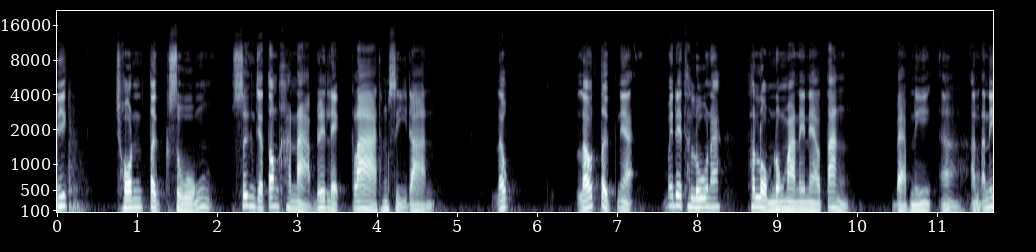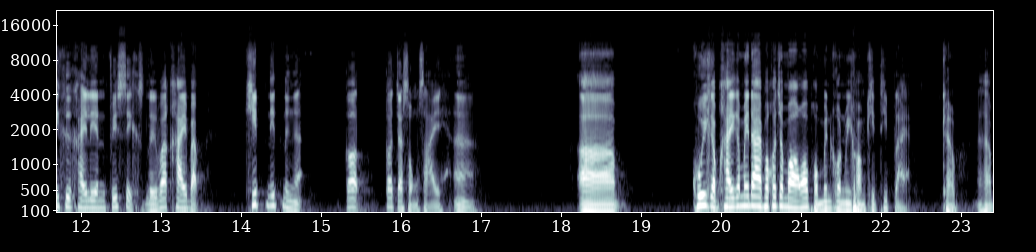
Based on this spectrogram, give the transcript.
นี่ชนตึกสูงซึ่งจะต้องขนาบด้วยเหล็กกล้าทั้งสี่ด้าน แล้วแล้วตึกเนี่ยไม่ได้ทะลุนะ ถล่มลงมาในแนวตั้งแบบนี้อ่าอันอันนี้คือใครเรียนฟิสิกส์หรือว่าใครแบบคิดนิดนึงอะก็ก็จะสงสัยอ่าอ่า คุยกับใครก็ไม่ได้เพราะเขาจะมองว่าผมเป็นคนมีความคิดที่แปลกครับนะครับ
